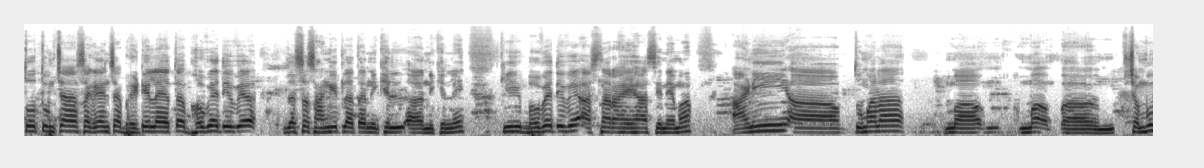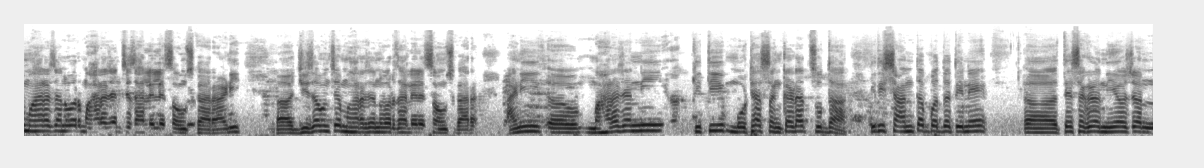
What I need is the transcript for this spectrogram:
तो तुमच्या सगळ्यांच्या भेटीला येतो भव्य दिव्य जसं सांगितलं आता निखिल निखिलने की भव्य दिव्य असणार आहे हा सिनेमा. आणि तुम्हाला म म शंभू शंभू महाराजांवर महाराजांचे झालेले संस्कार आणि जिजाऊंचे महाराजांवर झालेले संस्कार आणि महाराजांनी किती मोठ्या संकटात सुद्धा किती शांत पद्धतीने ते सगळं नियोजन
